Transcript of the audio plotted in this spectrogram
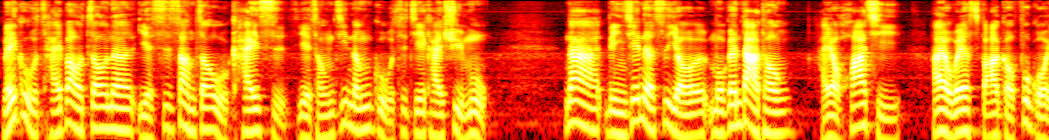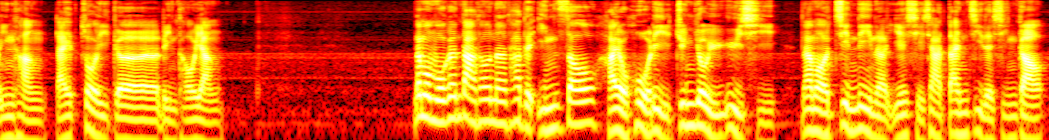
美股财报周呢，也是上周五开始，也从金融股是揭开序幕。那领先的是由摩根大通、还有花旗、还有 Wells Fargo 富国银行来做一个领头羊。那么摩根大通呢，它的营收还有获利均优于预期，那么净利呢也写下单季的新高。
